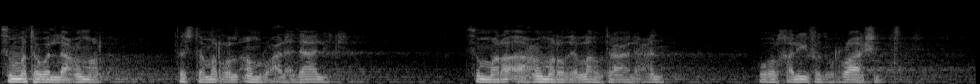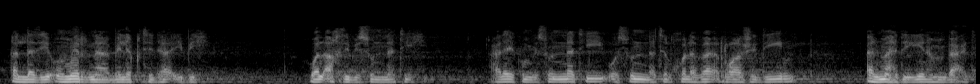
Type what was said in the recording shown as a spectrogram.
ثم تولى عمر فاستمر الأمر على ذلك. ثم رأى عمر رضي الله تعالى عنه وهو الخليفة الراشد الذي أمرنا بالاقتداء به والأخذ بسنته. عليكم بسنتي وسنة الخلفاء الراشدين المهديين من بعدي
